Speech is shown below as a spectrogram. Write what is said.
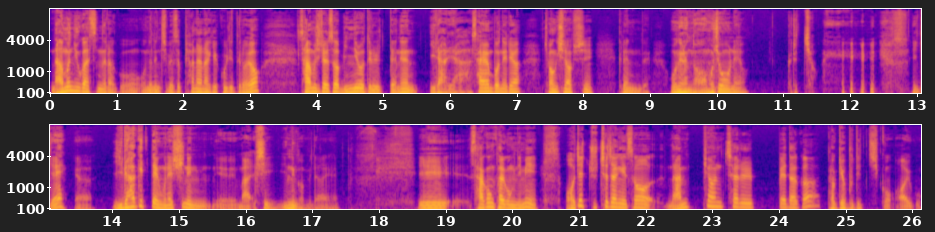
남은 휴가 쓰느라고 오늘은 집에서 편안하게 골리 들어요. 사무실에서 민니로 들을 때는 일하랴 사연 보내랴 정신없이 그랬는데 오늘은 너무 좋으네요. 그렇죠. 이게 어, 일하기 때문에 쉬는 예, 맛이 있는 겁니다. 예. 이 4080님이 어제 주차장에서 남편 차를 빼다가 벽에 부딪히고 아이고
